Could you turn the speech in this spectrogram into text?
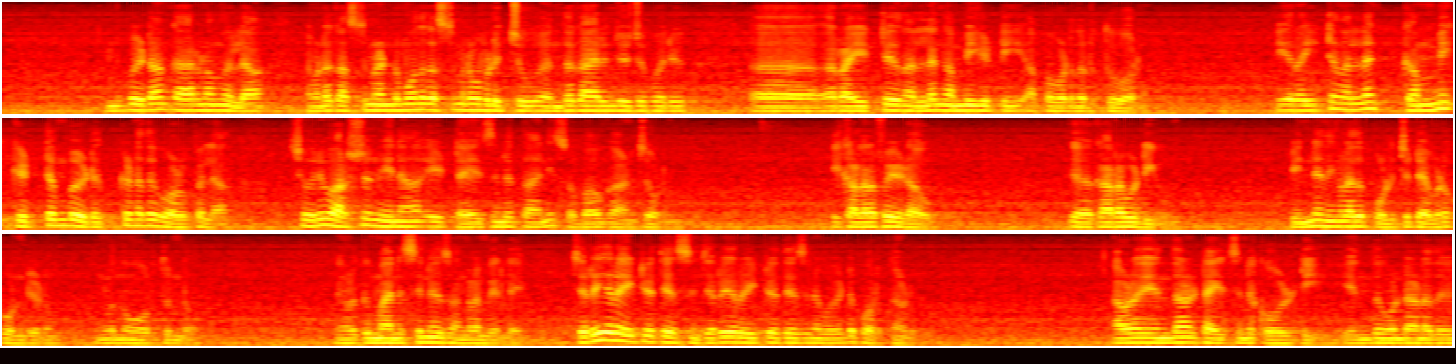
നമുക്കിപ്പോൾ ഇടാൻ കാരണമൊന്നുമില്ല. നമ്മുടെ കസ്റ്റമർ രണ്ട് മൂന്ന് കസ്റ്റമർ വിളിച്ചു. എന്താ കാര്യം ചോദിച്ചപ്പോൾ ഒരു റേറ്റ് നല്ല കമ്മി കിട്ടി. അപ്പോൾ ഇവിടെ നിന്ന് എടുത്തു പറഞ്ഞു. ഈ റേറ്റ് നല്ല കമ്മി കിട്ടുമ്പോൾ എടുക്കുന്നത് കുഴപ്പമില്ല. പക്ഷെ ഒരു വർഷം കഴിഞ്ഞാൽ ഈ ടൈൽസിന്റെ തനി സ്വഭാവം കാണിച്ചു തുടങ്ങും ഈ കളർ ഫെയ്ഡാവും കറ പിടിക്കും പിന്നെ നിങ്ങളത് പൊളിച്ചിട്ട് എവിടെ കൊണ്ടിടും നിങ്ങളൊന്ന് ഓർത്തുണ്ടോ? നിങ്ങൾക്ക് മനസ്സിന് സങ്കടം വരില്ലേ? ചെറിയ റേറ്റ് വ്യത്യാസം ചെറിയ റേറ്റ് വ്യത്യാസത്തിന് പോയിട്ട് പുറത്ത് നടക്കും അവിടെ എന്താണ് ടൈൽസിന്റെ ക്വാളിറ്റി എന്തുകൊണ്ടാണത്?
